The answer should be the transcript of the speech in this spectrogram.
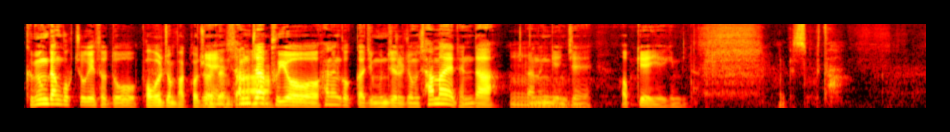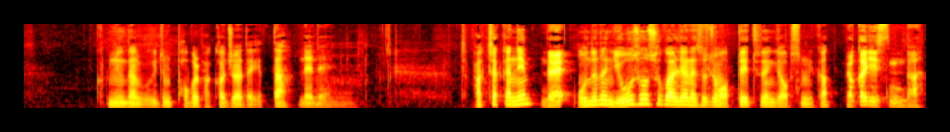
금융당국 쪽에서도 법을 좀 바꿔줘야 예, 된다. 삼자 부여하는 것까지 문제를 좀 삼아야 된다라는 음. 게 이제 업계의 얘기입니다. 알겠습니다. 금융당국이 좀 법을 바꿔줘야 되겠다. 네네. 자, 박 작가님, 네, 오늘은 요소수 관련해서 좀 업데이트된 게 없습니까? 몇 가지 있습니다.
